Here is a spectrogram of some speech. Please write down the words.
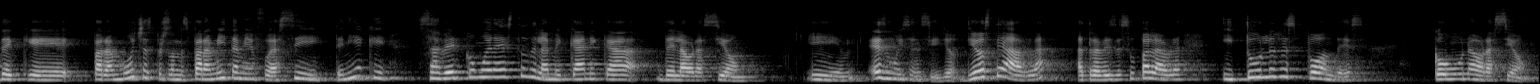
de que para muchas personas, para mí también fue así, tenía que saber cómo era esto de la mecánica de la oración. Y es muy sencillo. Dios te habla a través de su palabra y tú le respondes con una oración.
